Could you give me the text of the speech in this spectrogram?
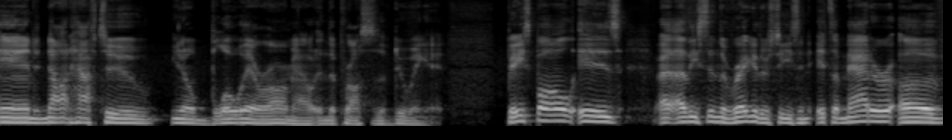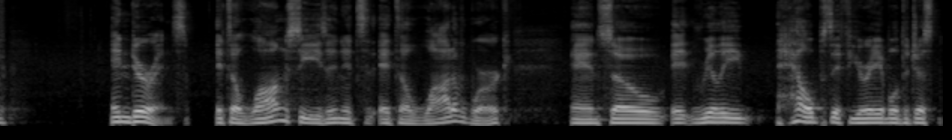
and not have to, you know, blow their arm out in the process of doing it. Baseball is, at least in the regular season, it's a matter of endurance. It's a long season. It's it's a lot of work, and so it really helps if you're able to just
